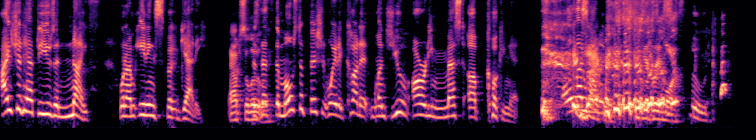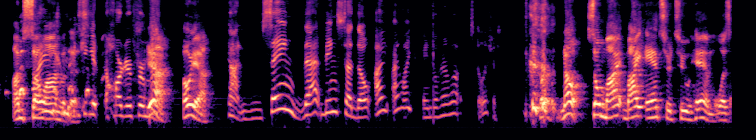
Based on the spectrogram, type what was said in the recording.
I should have to use a knife when I'm eating spaghetti. Absolutely. that's the most efficient way to cut it once you have already messed up cooking it. All I exactly. Couldn't agree more. Food. I'm so Why on with this. making it harder for me. Yeah. Oh yeah. God, saying that being said though, I, I like angel hair a lot. It's delicious. no so my my answer to him was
